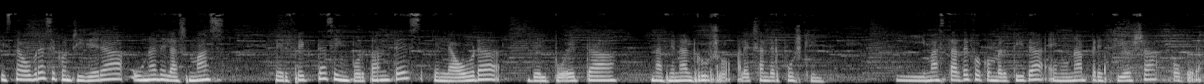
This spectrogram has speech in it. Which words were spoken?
Esta obra se considera una de las más perfectas e importantes en la obra del poeta nacional ruso, Alexander Pushkin, y más tarde fue convertida en una preciosa ópera.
